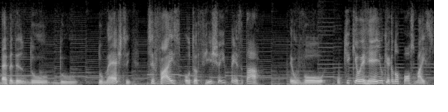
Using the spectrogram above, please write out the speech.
dependendo do, do, do mestre, você faz outra ficha e pensa, tá, eu vou. O que que eu errei e o que, que eu não posso mais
